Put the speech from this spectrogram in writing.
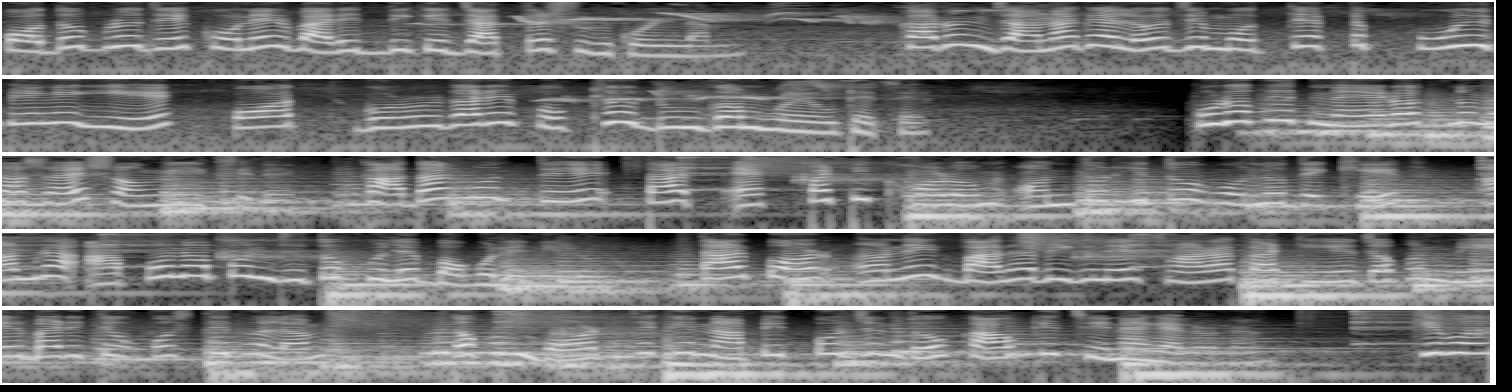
পদব্রজে কোণের বাড়ির দিকে যাত্রা শুরু করলাম। কারণ জানা গেল যে মধ্যে একটা পুল ভেঙে গিয়ে পথ গরুর গাড়ির পক্ষেও দুর্গম হয়ে উঠেছে। পুরোহিত ন্যায়রত্ন মশাই সঙ্গেই ছিলেন। কাদার মধ্যে তার এক পাটি খড়ম অন্তর্হিত হলো দেখে আমরা আপন আপন জুতো খুলে বগলে নিলুম। তারপর অনেক বাধা বিঘ্নের ফাঁড়া কাটিয়ে যখন মেয়ের বাড়িতে উপস্থিত হলাম, তখন বর থেকে নাপিত পর্যন্ত কাউকে চেনা গেল না। কেবল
